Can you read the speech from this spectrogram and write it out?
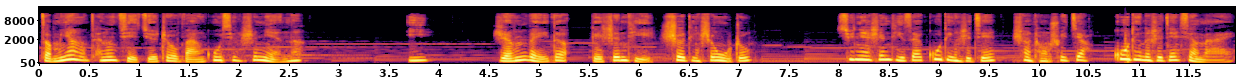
怎么样才能解决这顽固性失眠呢？一，人为的给身体设定生物钟，训练身体在固定时间上床睡觉，固定的时间醒来，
